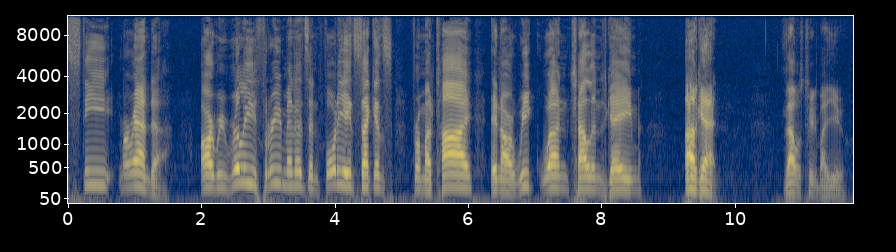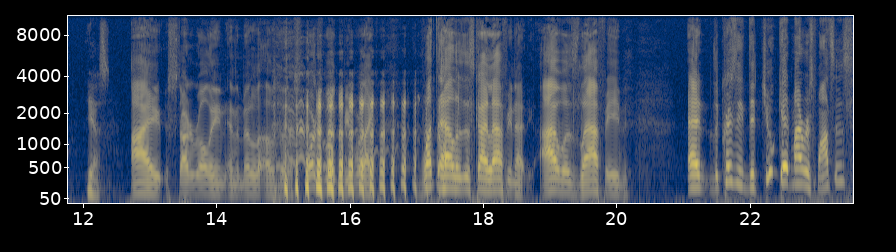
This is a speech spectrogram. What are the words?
Steve Miranda, are we really three minutes and 48 seconds from a tie in our week one challenge game again? That was tweeted by you. yes. I started rolling in the middle of the sports book. People were like, what the hell is this guy laughing at? I was laughing. And the crazy. Did you get my responses?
